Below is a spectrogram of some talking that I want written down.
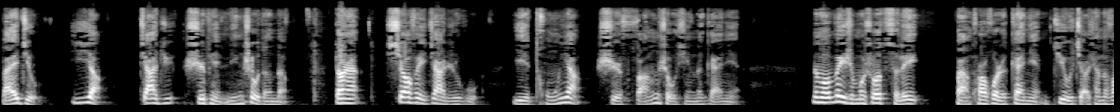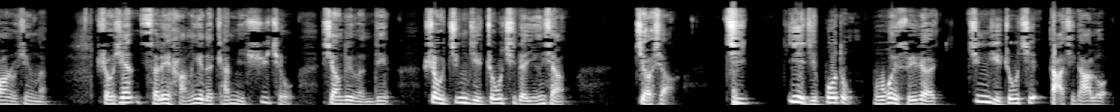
白酒、医药、家居、食品、零售等等。当然，消费价值股也同样是防守型的概念。那么为什么说此类板块或者概念具有较强的防守性呢？首先，此类行业的产品需求相对稳定，受经济周期的影响。较小，其业绩波动不会随着经济周期大起大落。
